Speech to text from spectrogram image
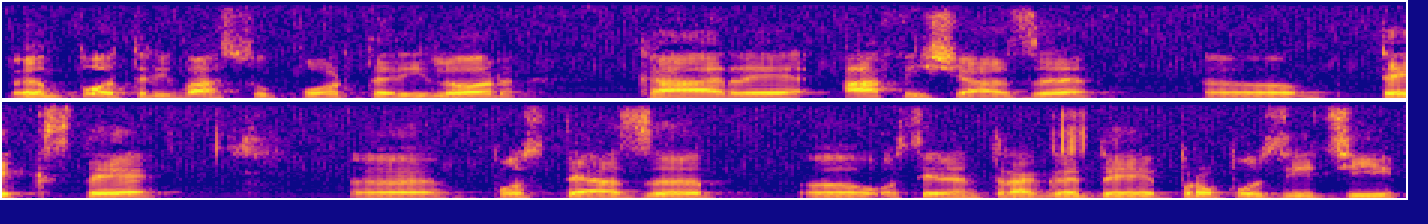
împotriva suporterilor care afișează texte, postează o serie întreagă de propoziții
